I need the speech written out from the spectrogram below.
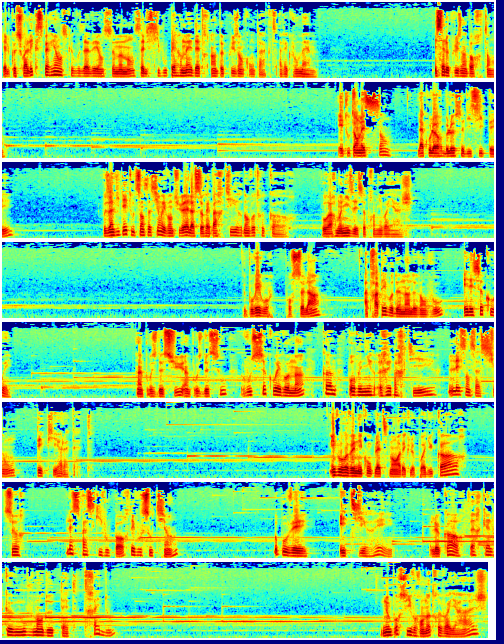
quelle que soit l'expérience que vous avez en ce moment, celle-ci vous permet d'être un peu plus en contact avec vous-même. Et c'est le plus important. Et tout en laissant la couleur bleue se dissiper, vous invitez toute sensation éventuelle à se répartir dans votre corps pour harmoniser ce premier voyage. Vous pouvez, pour cela, attraper vos deux mains devant vous et les secouer? Un pouce dessus, un pouce dessous, vous secouez vos mains comme pour venir répartir les sensations des pieds à la tête. Et vous revenez complètement avec le poids du corps sur l'espace qui vous porte et vous soutient vous pouvez étirer le corps, faire quelques mouvements de tête très doux. Nous poursuivrons notre voyage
